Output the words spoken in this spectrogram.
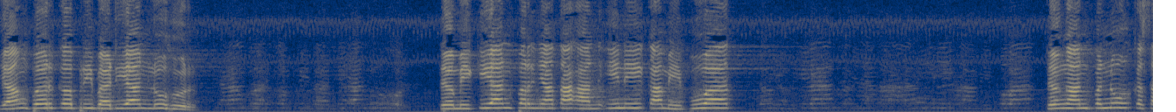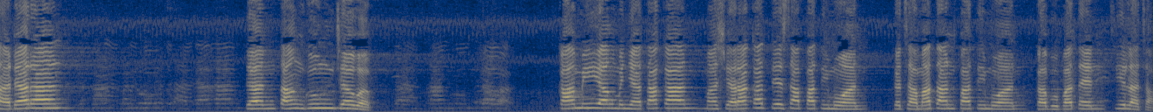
yang berkepribadian luhur. Demikian pernyataan ini kami buat dengan penuh kesadaran dan tanggung jawab kami yang menyatakan masyarakat Desa Patimuan, Kecamatan Patimuan, Kabupaten Cilacap.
